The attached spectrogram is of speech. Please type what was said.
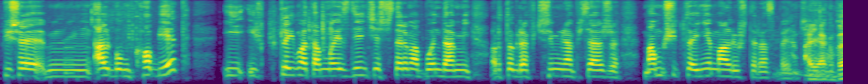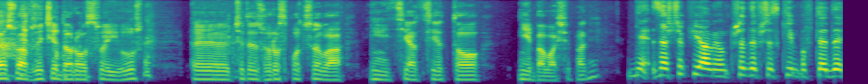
pisze mm, album kobiet i, i wkleiła tam moje zdjęcie z czterema błędami ortograficznymi. Napisała, że mamusi tutaj nie ma, ale już teraz będzie. A jak weszła w życie dorosłe już, czy też rozpoczęła inicjację, to nie bała się pani? Nie, zaszczepiłam ją przede wszystkim, bo wtedy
